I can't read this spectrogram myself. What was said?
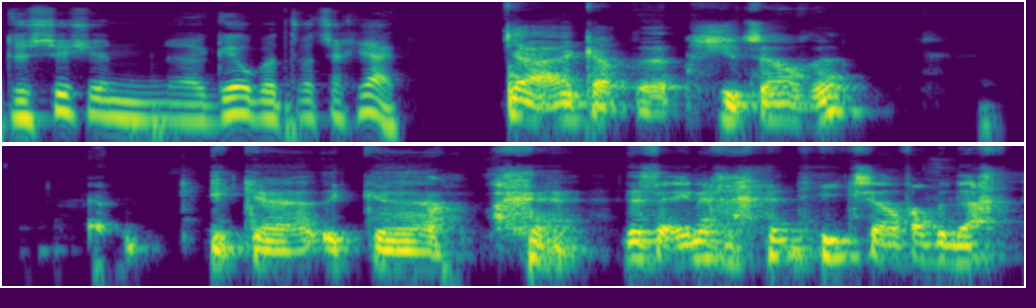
decision. Gilbert, wat zeg jij? Ja, ik had precies hetzelfde. Ik, uh, ik, uh, dit is de enige die ik zelf had bedacht.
